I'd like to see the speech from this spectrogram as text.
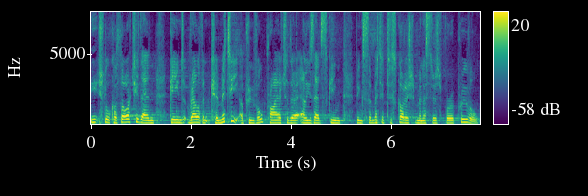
Each local authority then gained relevant committee approval prior to their LEZ scheme being submitted to Scottish ministers for approval.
